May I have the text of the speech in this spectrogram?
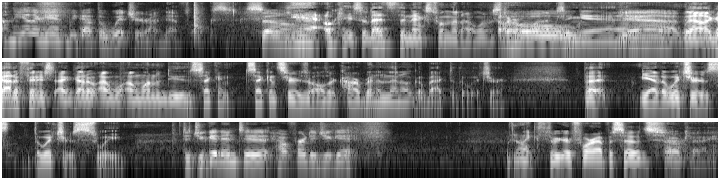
On the other hand, we got The Witcher on Netflix. So Yeah. Okay. So that's the next one that I want to start Oh, watching. Yeah. yeah, Well, I got to finish. I got to. I, w- I want to do the second second series of Altered Carbon, and then I'll go back to The Witcher. But yeah, The Witcher's The Witcher's sweet. Did you get into how far did you get? Like three or four episodes. Okay.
